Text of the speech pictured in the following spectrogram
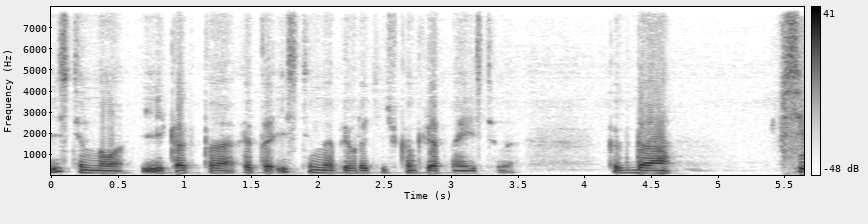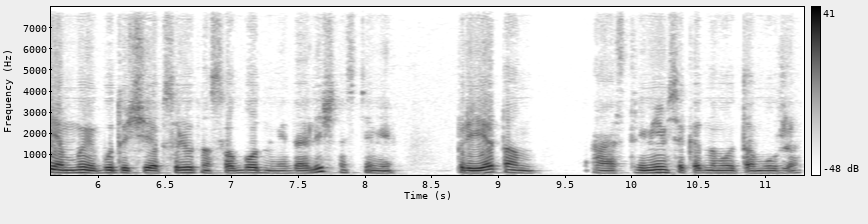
истинного, и как-то это истинное превратить в конкретное истинное. Когда все мы, будучи абсолютно свободными да, личностями, при этом стремимся к одному и тому же,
